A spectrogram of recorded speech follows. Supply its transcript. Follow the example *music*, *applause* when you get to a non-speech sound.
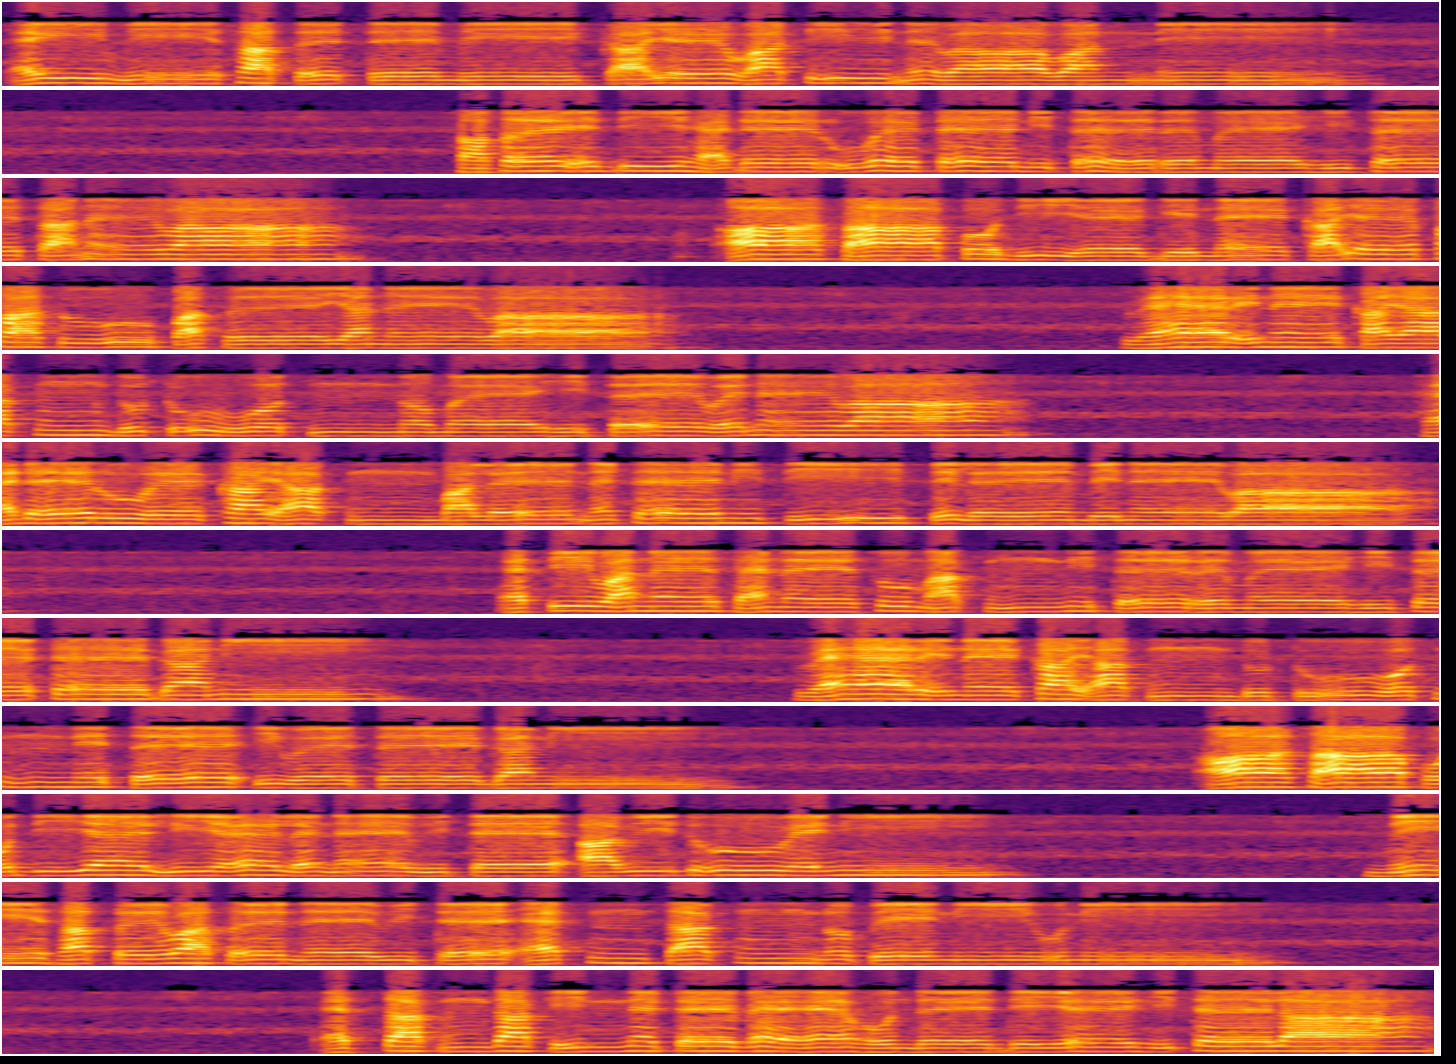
ඇයි මේ සතට මේ කය වටිනවා වන්නේ? සසෙදී හැඩරුවට නිතරම හිත තනවා. ආසා පොදියගෙන කය පසු පස යනවා. වැහැරෙන කයක් දුටුවොත් නොම හිතවනවා හැඩරුව කයක් බලනට නිති පෙළඹෙනවා. ඇතිවන සැනසුමක් නිතරම හිතට ගනී. වැහැරෙන කයක් දුටුවොත් නෙත ඉවත ගනී. ආසා පොදිය ලියලන විට අවිදුවෙනි. මේ සත වසන විට ඇත්තක් නොපෙනී උනී ඇත්තක් දකින්නට බෑ හොඳ දෙය හිතලා.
